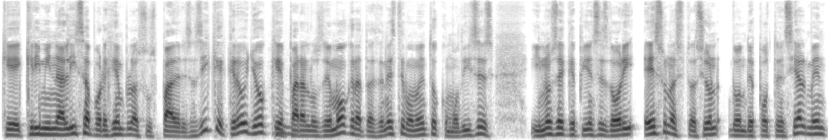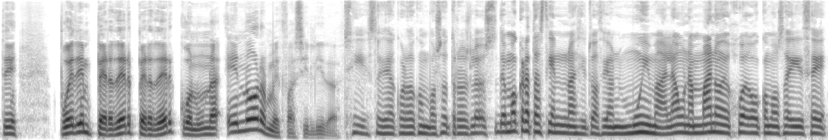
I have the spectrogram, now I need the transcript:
que criminaliza, por ejemplo, a sus padres. Así que creo yo que mm. para los demócratas en este momento, como dices, y no sé qué pienses, Dori, es una situación donde potencialmente pueden perder, perder con una enorme facilidad. Sí, estoy de acuerdo con vosotros. Los demócratas tienen una situación muy mala, una mano de juego, como se dice,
